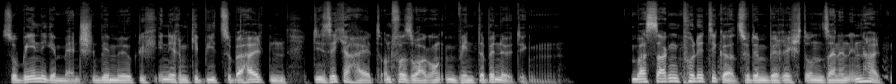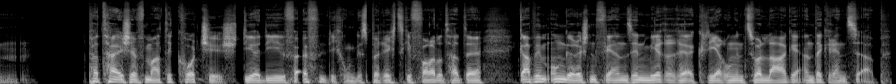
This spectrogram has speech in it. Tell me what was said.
so wenige Menschen wie möglich in ihrem Gebiet zu behalten, die Sicherheit und Versorgung im Winter benötigen. Was sagen Politiker zu dem Bericht und seinen Inhalten? Parteichef Mate Kocic, der die Veröffentlichung des Berichts gefordert hatte, gab im ungarischen Fernsehen mehrere Erklärungen zur Lage an der Grenze ab.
